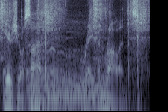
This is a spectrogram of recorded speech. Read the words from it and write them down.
here's your siren, Raven Rollins.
